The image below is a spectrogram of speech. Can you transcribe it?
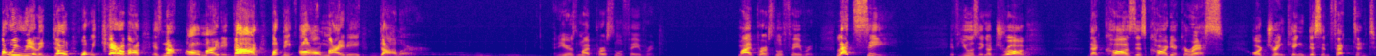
but we really don't. What we care about is not Almighty God, but the Almighty dollar. And here's my personal favorite. My personal favorite. Let's see if using a drug that causes cardiac arrest or drinking disinfectant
